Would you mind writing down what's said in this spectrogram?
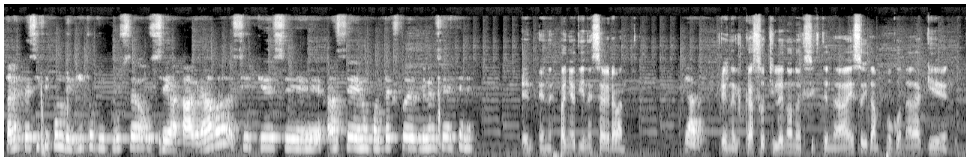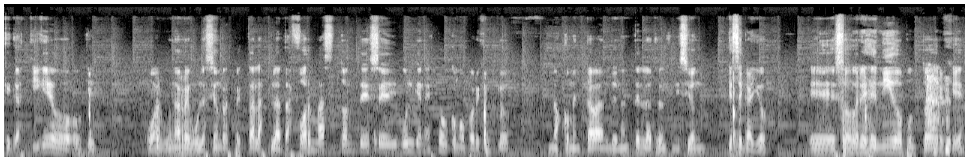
tan específico un delito que incluso se agrava si es que se hace en un contexto de violencia de género. En, en España tiene ese agravante. En el caso chileno no existe nada de eso y tampoco nada que, castigue o, que o alguna regulación respecto a las plataformas donde se divulguen esto, como por ejemplo nos comentaban delante en la transmisión que se cayó eh, sobre nido.org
